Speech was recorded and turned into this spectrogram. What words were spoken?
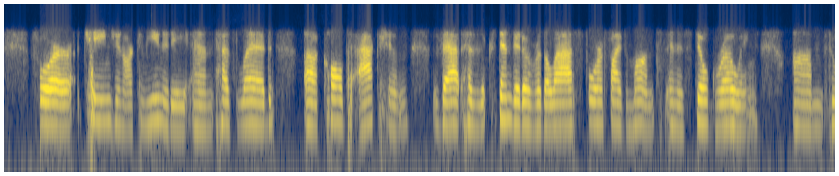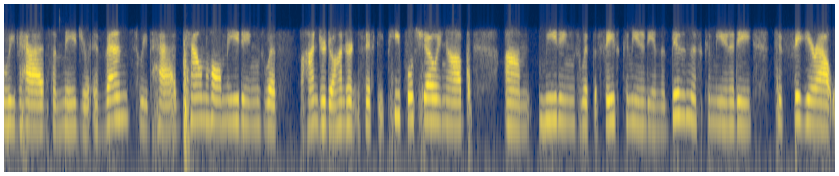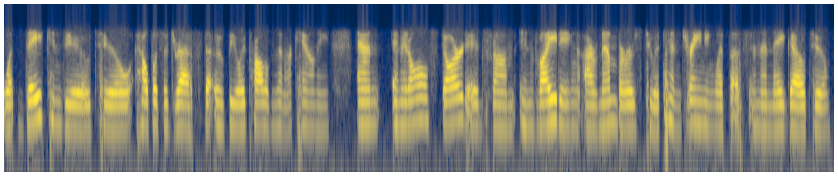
for change in our community and has led a call to action that has extended over the last four or five months and is still growing. Um, so we've had some major events. We've had town hall meetings with 100 to 150 people showing up um, meetings with the faith community and the business community to figure out what they can do to help us address the opioid problems in our county. And and it all started from inviting our members to attend training with us, and then they go to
